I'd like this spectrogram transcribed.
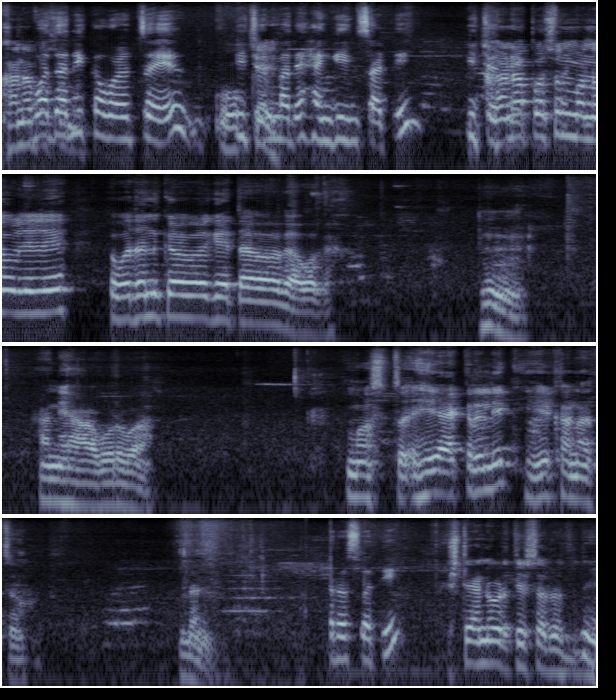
खानापासून वदनी कवळचं आहे. ओके. किचनमध्ये हँगिंगसाठी. किचन खानापासून बनवलेले वदन केवळ घेता बघा बघा. हम्म. आणि हा बरोबर. मस्त. हे ॲक्रेलिक हे खानाचं धन्यवाद सरस्वती. स्टँडवरती हम्म.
